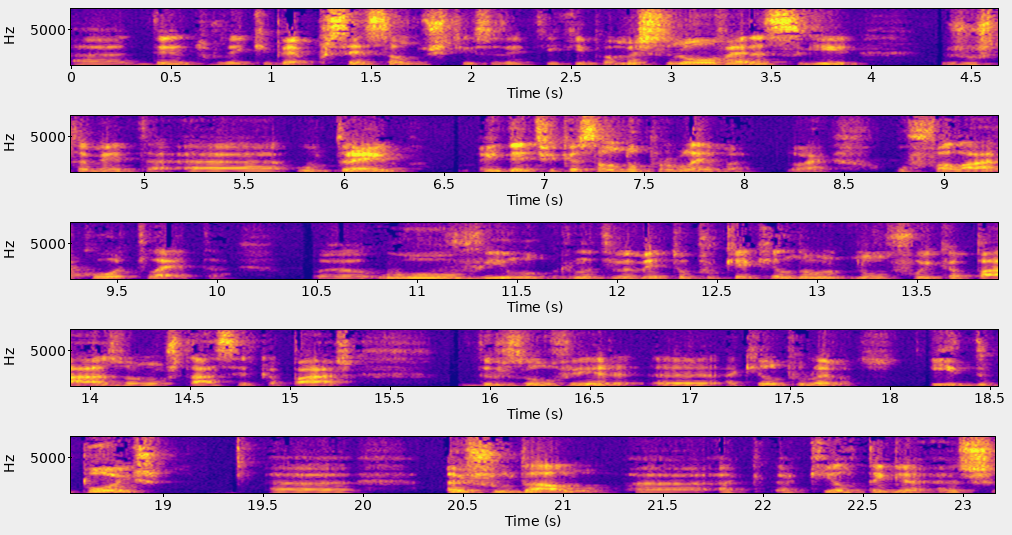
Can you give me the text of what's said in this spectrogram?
uh, dentro da equipa, é a percepção de justiça dentro da equipa, mas se não houver a seguir justamente o treino, a identificação do problema, não é? o falar com o atleta, o ouvi-lo relativamente ao porquê é que ele não, não foi capaz ou não está a ser capaz de resolver uh, aquele problema. E depois uh, ajudá-lo uh, a, a, que ele tenha as,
